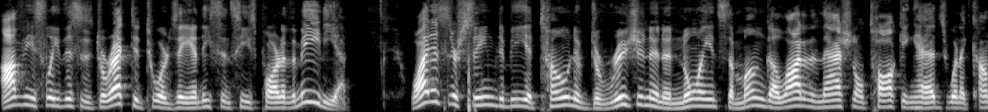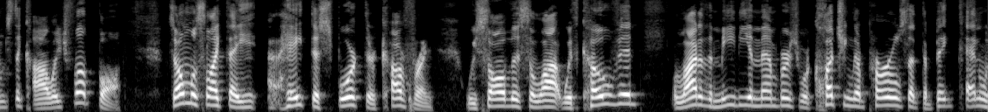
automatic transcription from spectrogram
Obviously, this is directed towards Andy since he's part of the media." Why does there seem to be a tone of derision and annoyance among a lot of the national talking heads when it comes to college football? It's almost like they hate the sport they're covering. We saw this a lot with COVID. A lot of the media members were clutching their pearls that the Big Ten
